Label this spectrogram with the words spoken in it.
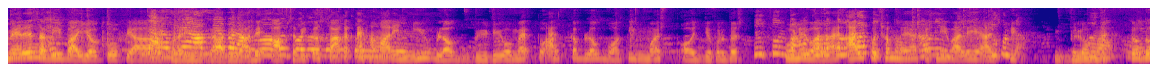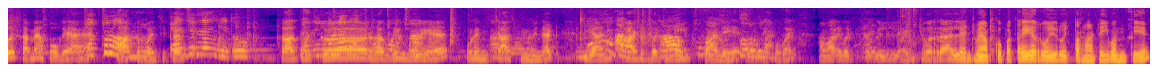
मेरे सभी भाइयों को प्यार भरी राधे राधे आप सभी का स्वागत है हमारे न्यू ब्लॉग वीडियो में। तो आज का ब्लॉग बहुत ही मस्त और ज़बरदस्त होने वाला है। आज कुछ हम नया करने वाले हैं आज के ब्लॉग में। तो दो समय हो गया है सात बजकर तो। सात बजकर अभी हुए है उनचास मिनट यानी आठ बजने वाले हैं। और देखो भाई हमारे बच्चों के लिए लंच बन रहा है। लंच में आपको पता ही है रोज रोज पराठे ही बनते हैं।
